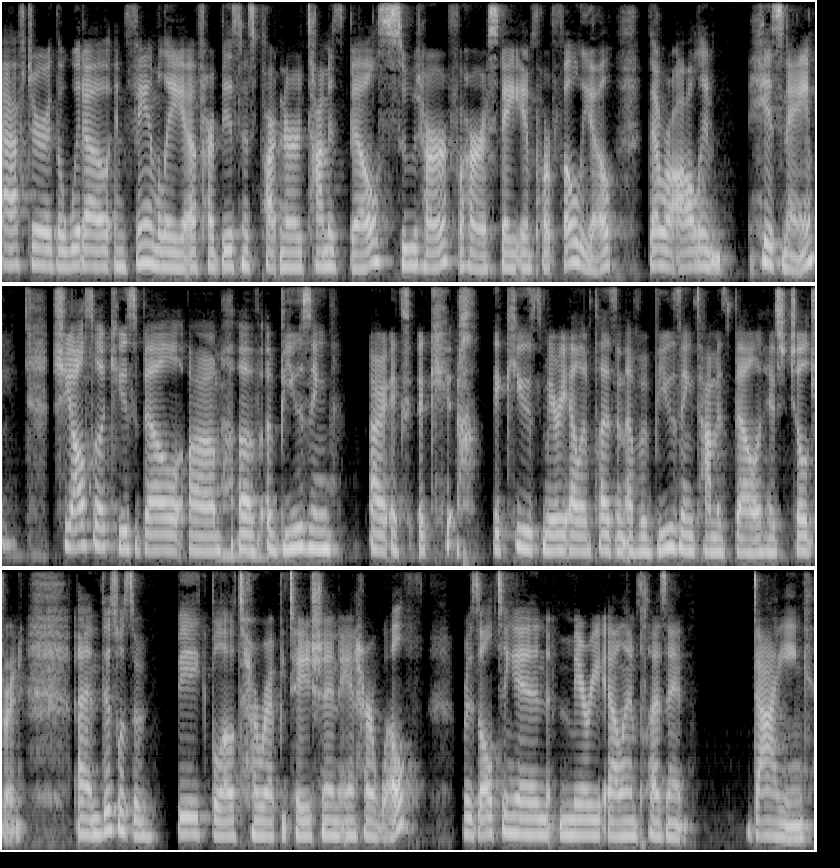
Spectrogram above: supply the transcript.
after the widow and family of her business partner Thomas Bell sued her for her estate and portfolio that were all in his name. She also accused Bell um, of abusing uh, accused Mary Ellen Pleasant of abusing Thomas Bell and his children. And this was a big blow to her reputation and her wealth, resulting in Mary Ellen Pleasant dying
